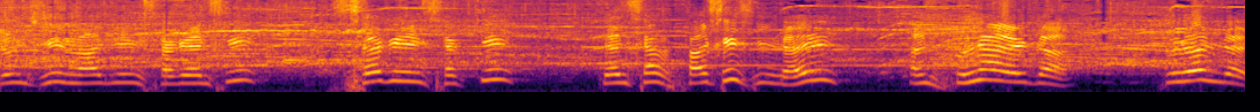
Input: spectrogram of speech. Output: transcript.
तुमची माझी सगळ्यांची सगळी शक्ती त्यांच्या पाठीशी राहील आणि पुन्हा एकदा पुरंदर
